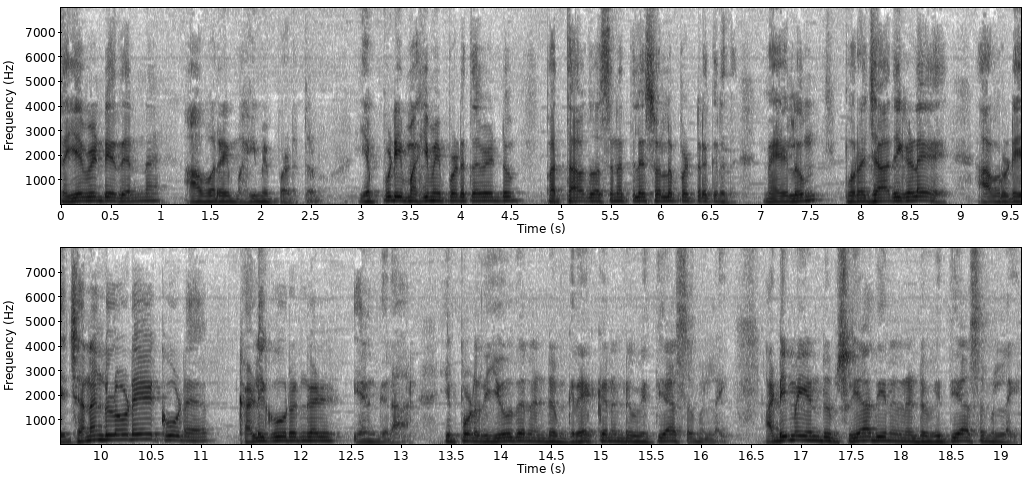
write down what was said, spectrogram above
செய்ய வேண்டியது என்ன? அவரை மகிமைப்படுத்தணும். எப்படி மகிமைப்படுத்த வேண்டும்? பத்தாவது வசனத்திலே சொல்லப்பட்டிருக்கிறது. மேலும் புறஜாதிகளே அவருடைய ஜனங்களோடே கூட களிகூறுங்கள் என்கிறார். இப்பொழுது யூதன் என்றும் கிரேக்கன் என்றும் வித்தியாசம் இல்லை அடிமை என்றும் சுயாதீனன் என்றும் வித்தியாசம் இல்லை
